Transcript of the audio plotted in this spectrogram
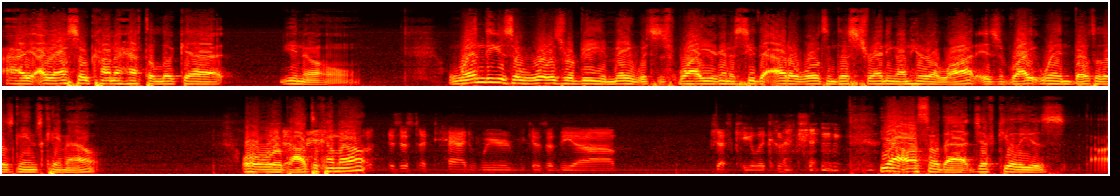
I I also kind of have to look at you know when these awards were being made, which is why you're going to see the Outer Worlds and Death Stranding on here a lot, is right when both of those games came out or were about to come out. It's just a tad weird because of the uh, Geoff Keighley connection. yeah, also that Geoff Keighley is uh,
